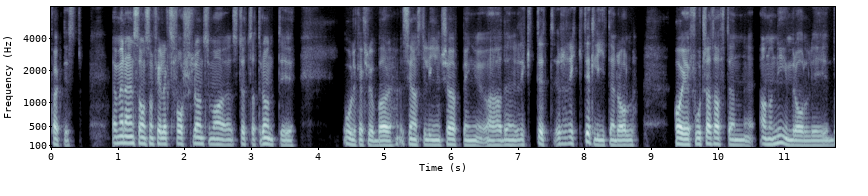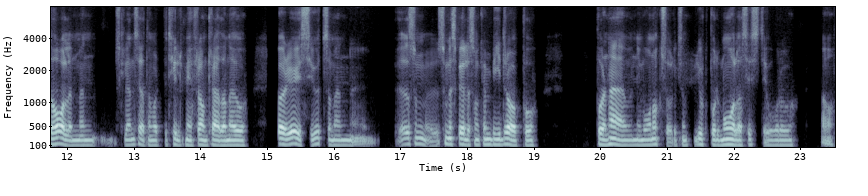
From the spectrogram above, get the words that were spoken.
faktiskt. Jag menar en sån som Felix Forslund som har studsat runt i olika klubbar, senast i Linköping och hade en riktigt, riktigt liten roll. Har ju fortsatt haft en anonym roll i Dalen, men skulle ändå säga att han varit betydligt mer framträdande och börjar ju se ut som en, eh, som, som en spelare som kan bidra på, på den här nivån också. Liksom. Gjort både mål och assist i år och ja,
